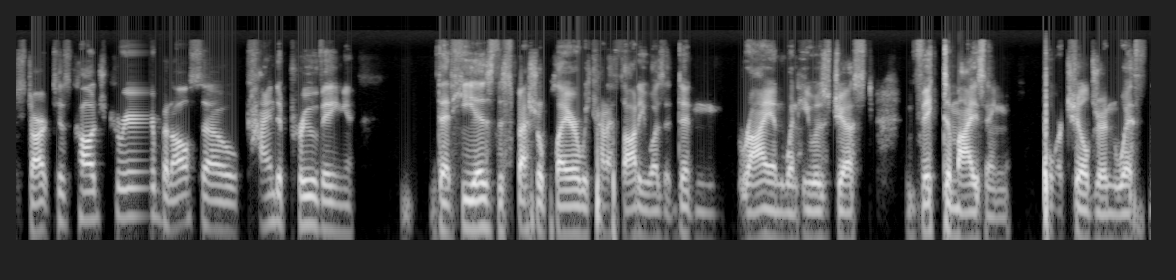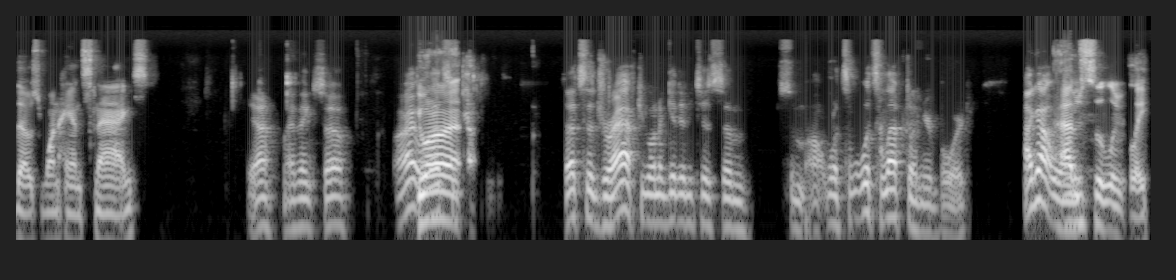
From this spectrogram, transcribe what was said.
start to his college career, but also kind of proving that he is the special player we kind of thought he was at Denton Ryan when he was just victimizing poor children with those one hand snags. Yeah, I think so. All right, You well, wanna- that's, that's the draft. You want to get into some some uh, what's what's left on your board? I got one. Absolutely.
